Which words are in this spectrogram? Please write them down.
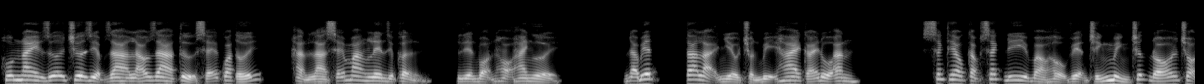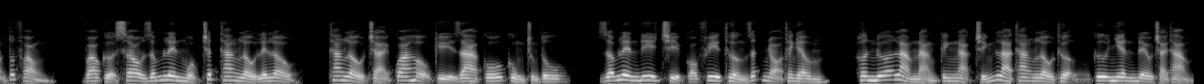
hôm nay giữa trưa Diệp ra lão gia tử sẽ qua tới, hẳn là sẽ mang lên Diệp Cẩn, liền bọn họ hai người. Đã biết, ta lại nhiều chuẩn bị hai cái đồ ăn. Xách theo cặp sách đi vào hậu viện chính mình trước đó chọn tốt phòng, vào cửa sau dẫm lên một chất thang lầu lên lầu, thang lầu trải qua hậu kỳ gia cố cùng trùng tu, dẫm lên đi chỉ có phi thường rất nhỏ thanh âm, hơn nữa làm nàng kinh ngạc chính là thang lầu thượng cư nhiên đều trải thảm,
